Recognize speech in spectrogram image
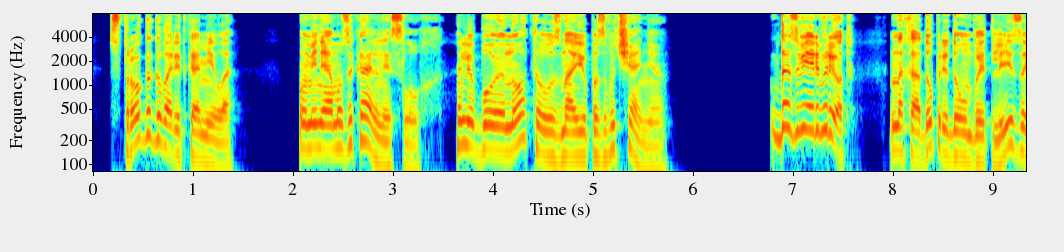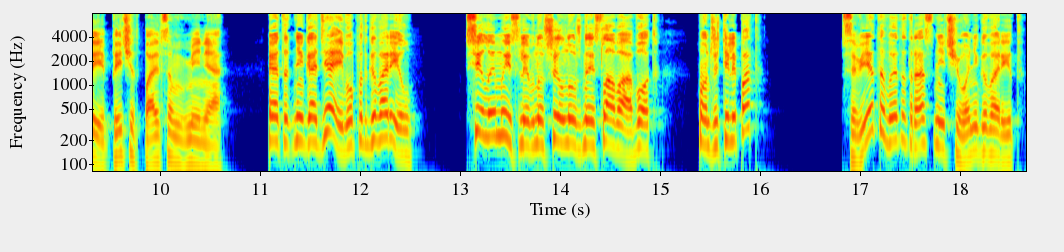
— строго говорит Камила. «У меня музыкальный слух. Любую ноту узнаю по звучанию». «Да зверь врет!» — на ходу придумывает Лиза и тычет пальцем в меня. «Этот негодяй его подговорил. Силой мысли внушил нужные слова. Вот. Он же телепат?» Света в этот раз ничего не говорит.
